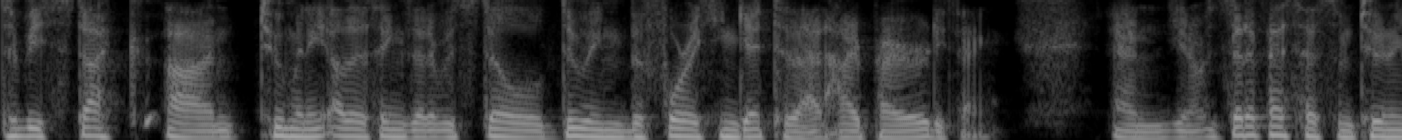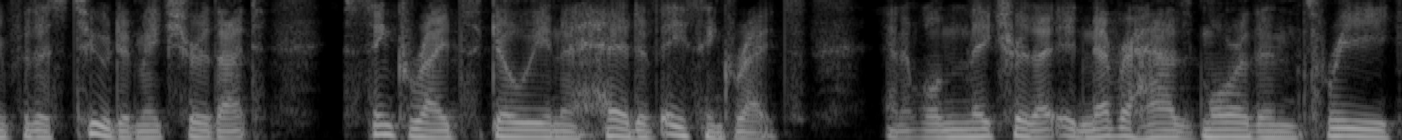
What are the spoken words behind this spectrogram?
to be stuck on too many other things that it was still doing before it can get to that high priority thing. And, you know, ZFS has some tuning for this too to make sure that sync writes go in ahead of async writes. And it will make sure that it never has more than three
